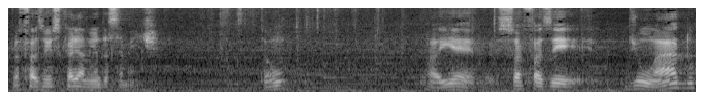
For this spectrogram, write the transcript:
Para fazer o escalhamento da semente. Então, aí é só fazer de um lado,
